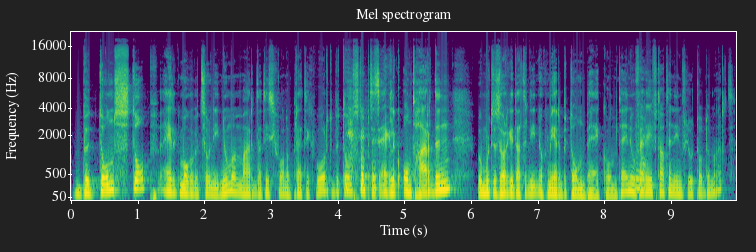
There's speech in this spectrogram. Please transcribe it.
betonstop. Eigenlijk mogen we het zo niet noemen, maar dat is gewoon een prettig woord. Betonstop, het is eigenlijk ontharden. We moeten zorgen dat er niet nog meer beton bij komt. In hoeverre heeft dat een invloed op de markt?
